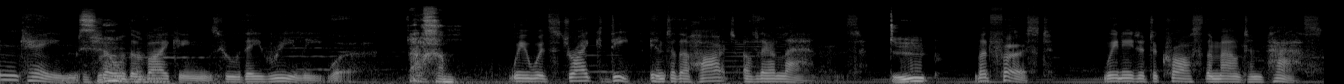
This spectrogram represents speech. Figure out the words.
time came to show the Vikings who they really were. Valham. We would strike deep into the heart of their lands. Deep. But first, we needed to cross the mountain pass,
